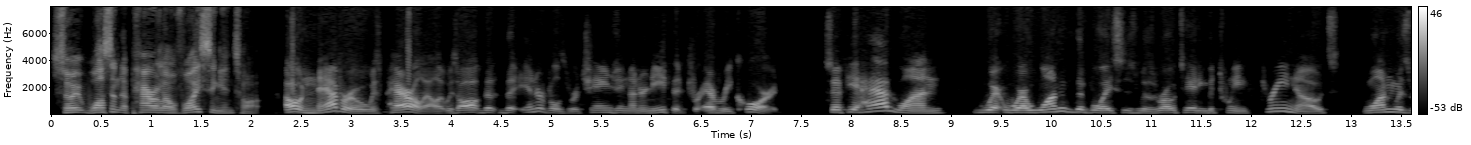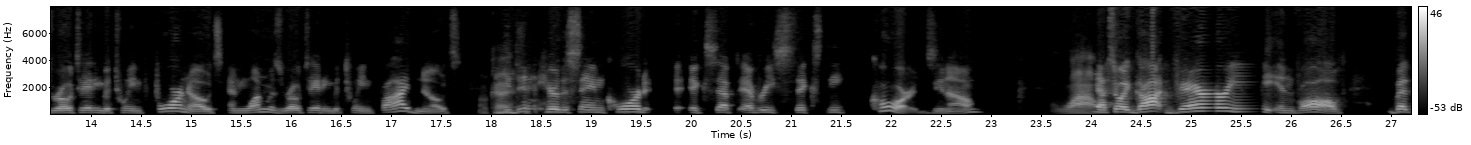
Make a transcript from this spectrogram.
So it wasn't a parallel voicing in top. Oh, never it was parallel. It was all the, the intervals were changing underneath it for every chord. So if you had one where, where one of the voices was rotating between three notes, one was rotating between four notes, and one was rotating between five notes, Okay. you didn't hear the same chord except every 60 chords, you know? Wow. Yeah, so it got very involved. But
